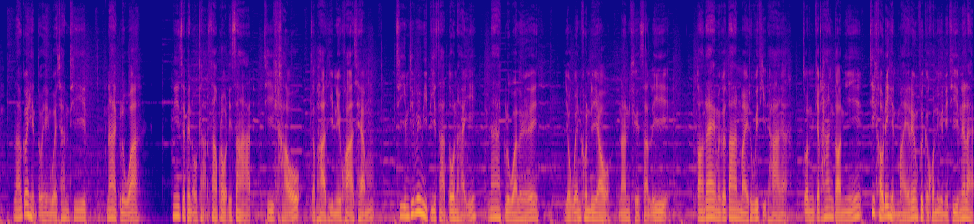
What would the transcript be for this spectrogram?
ๆ แล้วก็เห็นตัวเองเวอร์ชั่นที่น่ากลัว นี่จะเป็นโอกาสสร้างประวัติศาสตร์ ที่เขาจะพาทีมนี้คว้าแชมป์ ทีมที่ไม่มีปีศาจตัวไหน น่ากลัวเลย ยกเว้นคนเดียว นั่นคือซัลลี่ ตอนแรกมันก็ต้านไม้ทุกวิถีทางอะจนกระทั่งตอนนี้ที่เขาได้เห็นไม้เริ่มฝึกกับคนอื่นในทีมนี่แหละ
